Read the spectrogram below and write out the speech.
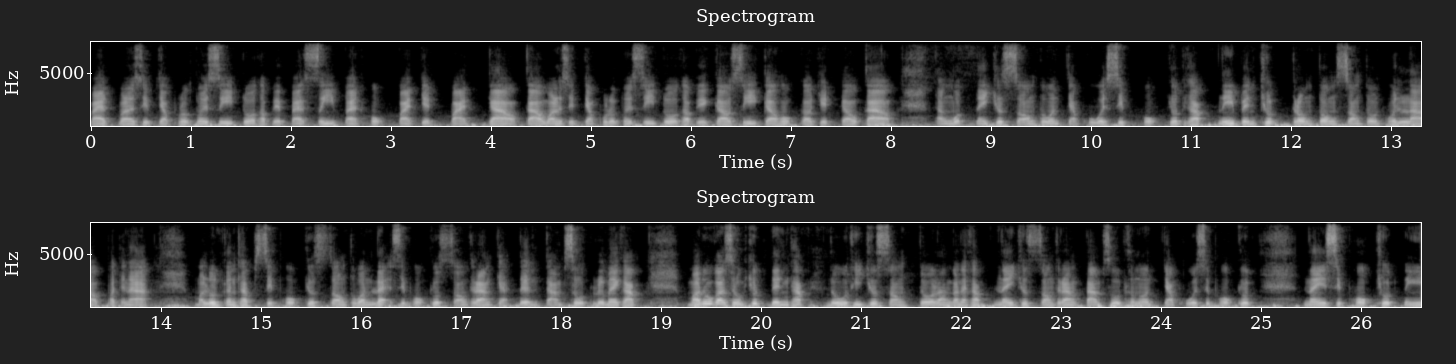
8 วันละ10จับคู่หลักหน่วย 4 ตัวครับเอ8 4 8 6 8 7 8 9 9 วันละ10จับคู่หลักหน่วย 4 ตัวครับเอ9 4 9 6 9 7 9 9 ทั้งหมดในชุด 2 ตัวจับคู่ไว้ 16 ชุดครับ นี่เป็นชุดตรงตรงๆ2ตัวหวยลาวพัฒนา มาลุ้นกันครับ 16 ชุด 2 ตัวและ 16 ชุด 2ตารางจะเดินตามสูตรหรือไม่ครับ มาดูการสรุปชุดเด่นครับ ดูที่ชุด 2 ตัวล่างกันนะครับ ในชุด 2ตารางตามสูตรคำนวณจับคู่16 ชุดใน 16 ชุดนี้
